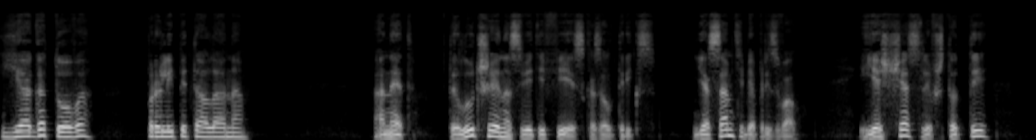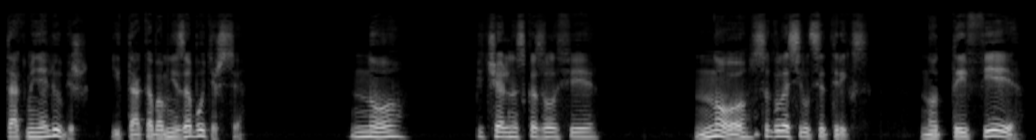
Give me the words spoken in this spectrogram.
«Я готова», — пролепетала она. «Аннет, ты лучшая на свете фея», — сказал Трикс. «Я сам тебя призвал. И я счастлив, что ты так меня любишь и так обо мне заботишься». «Но», — печально сказала фея. «Но», — согласился Трикс, но ты фея,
